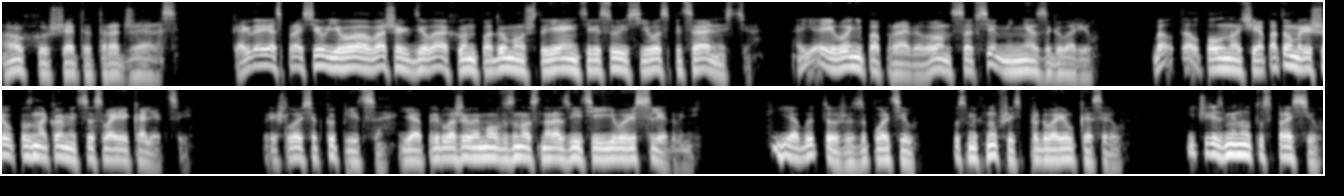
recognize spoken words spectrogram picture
«Ох уж этот Роджерс. Когда я спросил его о ваших делах, он подумал, что я интересуюсь его специальностью. А я его не поправил, он совсем меня заговорил. Болтал полночи, а потом решил познакомить со своей коллекцией. Пришлось откупиться. Я предложил ему взнос на развитие его исследований. «Я бы тоже заплатил», — усмехнувшись, проговорил Кэссерилл. И через минуту спросил.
